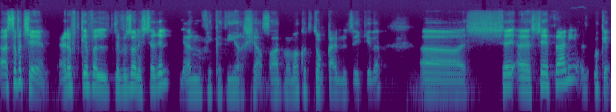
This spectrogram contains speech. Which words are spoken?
استفدت شيئين. عرفت كيف التلفزيون يشتغل؟ لأنه في كثير أشياء صادمة ما كنت أتوقع إنه زي كذا. آه الشيء آه الشيء الثاني okay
